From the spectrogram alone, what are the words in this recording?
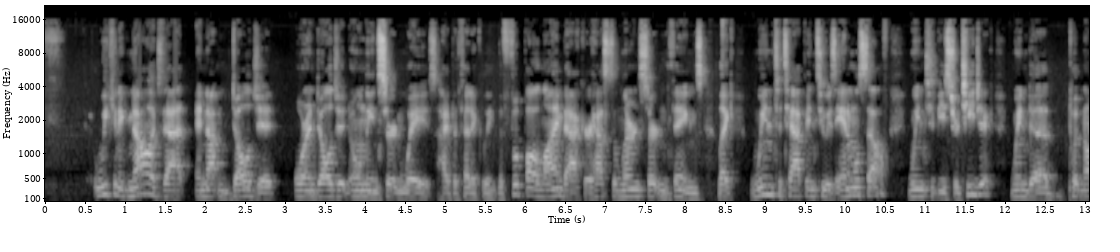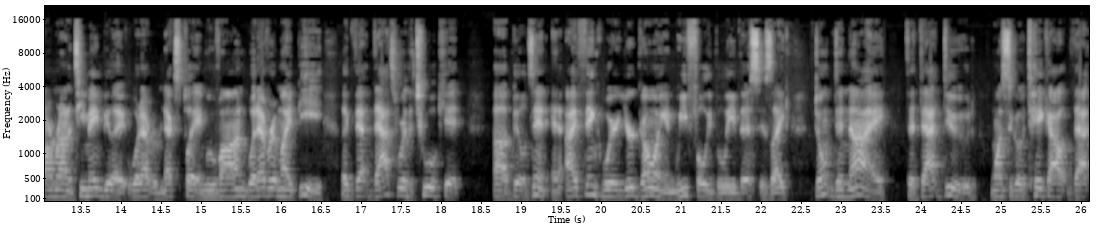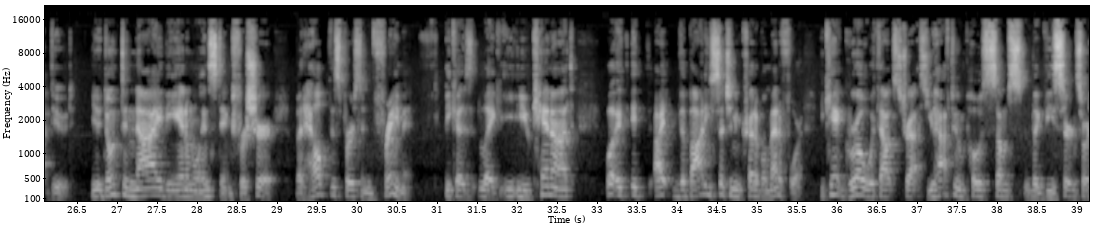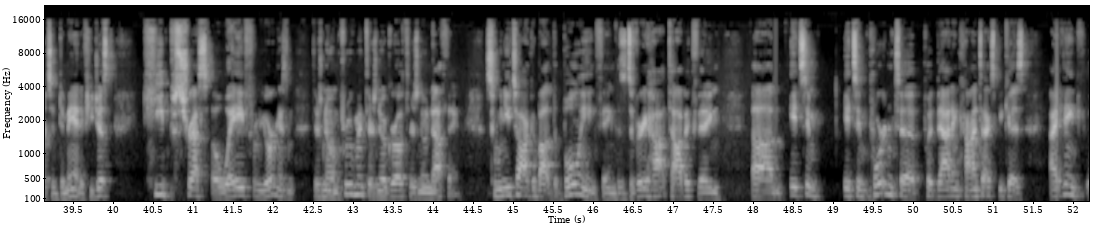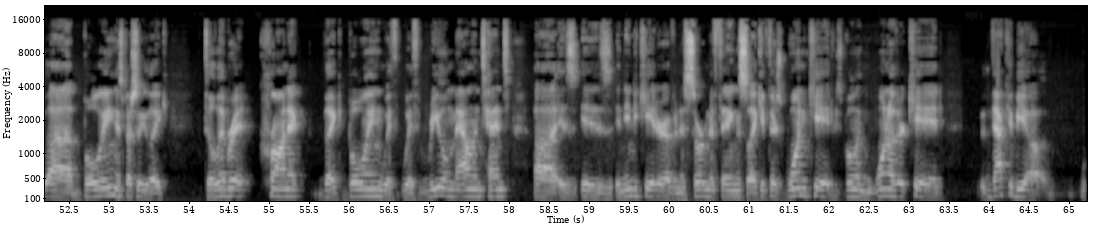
we can acknowledge that and not indulge it or indulge it only in certain ways, hypothetically. The football linebacker has to learn certain things, like when to tap into his animal self, when to be strategic, when to put an arm around a teammate and be like, whatever, next play, move on, whatever it might be. Like that, that's where the toolkit uh, builds in. And I think where you're going, and we fully believe this, is like, don't deny that that dude wants to go take out that dude. You don't deny the animal instinct for sure, but help this person frame it because like you cannot. Well, it, it I, the body's such an incredible metaphor. You can't grow without stress. You have to impose some like these certain sorts of demand. If you just keep stress away from the organism, there's no improvement, there's no growth, there's no nothing. So when you talk about the bullying thing, because it's a very hot topic thing, um, it's it's important to put that in context because I think uh, bullying, especially like deliberate, chronic, like bullying with with real malintent, uh, is is an indicator of an assortment of things. Like if there's one kid who's bullying one other kid, that could be a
